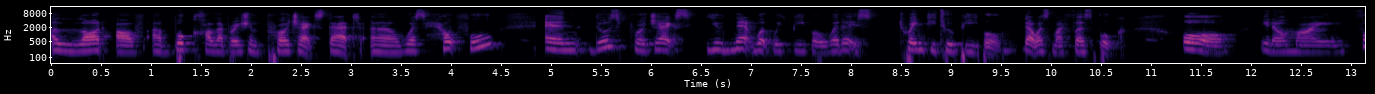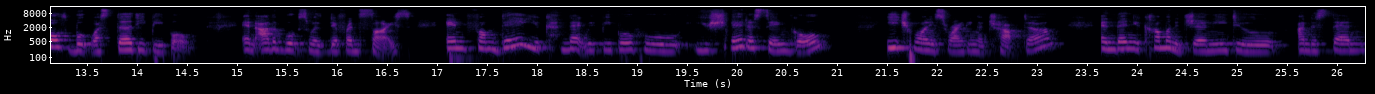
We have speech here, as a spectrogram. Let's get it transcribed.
a lot of uh, book collaboration projects that uh, was helpful. And those projects you network with people whether it's 22 people that was my first book or you know my fourth book was 30 people and other books with different size. And from there you connect with people who you share the same goal each one is writing a chapter and then you come on a journey to understand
